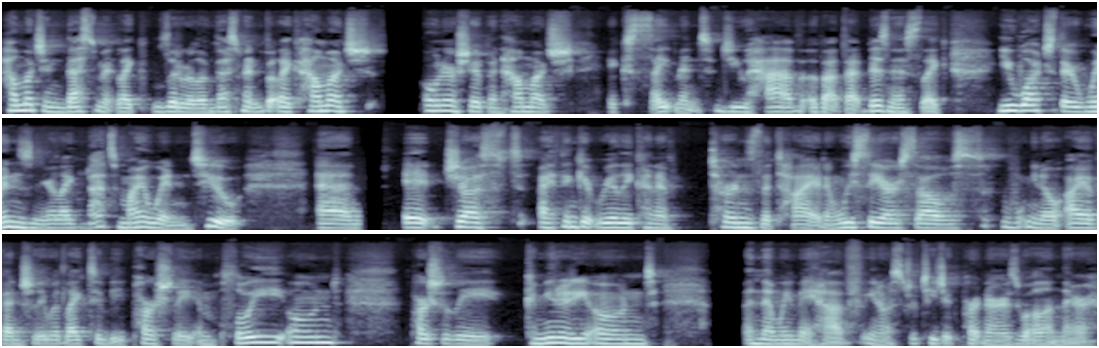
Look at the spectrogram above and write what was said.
how much investment like literal investment but like how much ownership and how much excitement do you have about that business? Like you watch their wins and you're like that's my win too. And it just i think it really kind of turns the tide. And we see ourselves you know i eventually would like to be partially employee owned partially community owned and then we may have you know a strategic partner as well in there.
